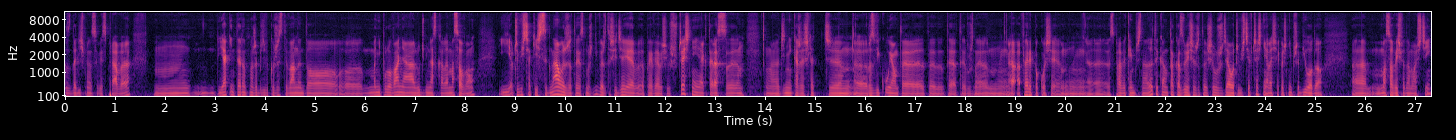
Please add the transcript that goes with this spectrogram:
zdaliśmy sobie sprawę, jak internet może być wykorzystywany do e, manipulowania ludźmi na skalę masową. I oczywiście jakieś sygnały, że to jest możliwe, że to się dzieje, pojawiały się już wcześniej, jak teraz e, e, dziennikarze śledczy rozwikują te, te, te, te różne mm, afery pokłosie mm, sprawy Cambridge Analytica, no to okazuje się, że to się już działo oczywiście wcześniej, ale się jakoś nie przebiło do masowej świadomości.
